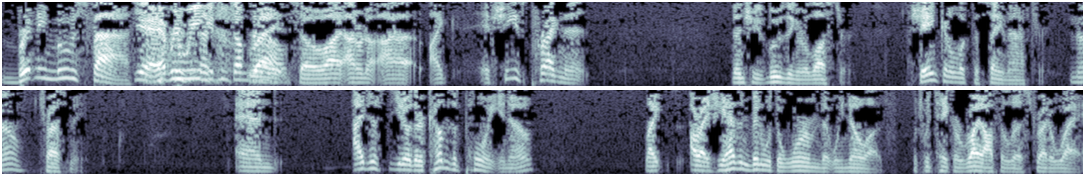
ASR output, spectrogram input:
Britney moves fast. Yeah, every week it's something right. else. So I, I don't know. I like if she's pregnant, then she's losing her luster. She ain't gonna look the same after. No. Trust me. And I just, you know, there comes a point, you know, like, all right, she hasn't been with the worm that we know of, which would take her right off the list right away.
